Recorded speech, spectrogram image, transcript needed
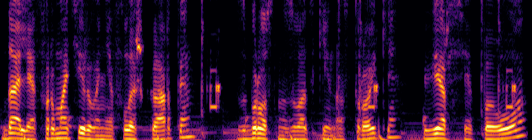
Далее форматирование флеш-карты, сброс на заводские настройки, версия ПО.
